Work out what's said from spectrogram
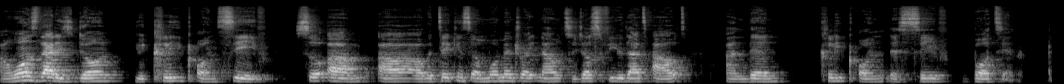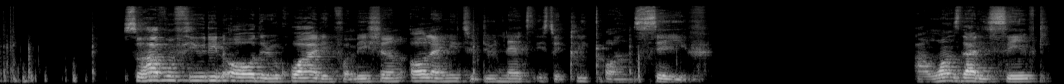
And once that is done you click on save so um, I'll be taking some moment right now to just fill that out and then click on the save button so having filled in all the required information, all I need to do next is to click on save. And once that is saved,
